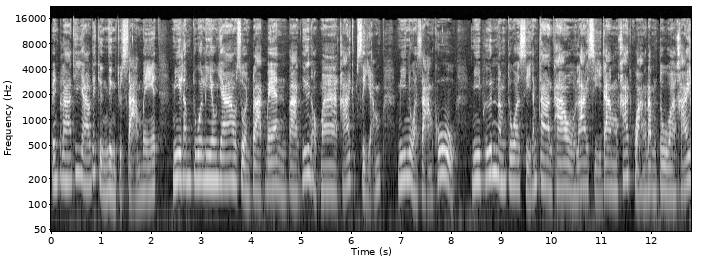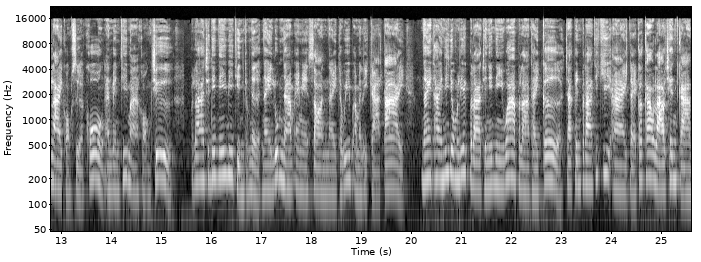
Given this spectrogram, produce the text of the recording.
เป็นปลาที่ยาวได้ถึง 1.3 เมตร มีลำตัวเรียวยาว ส่วนปากแบน ปากยื่นออกมาคล้ายกับเสียม มีหนวด 3 คู่ มีพื้นลำตัวสีน้ำตาลเทา ลายสีดำพาดขวางลำตัว คล้ายลายของเสือโคร่ง อันเป็นที่มาของชื่อ ปลาชนิดนี้มีถิ่นกำเนิดในลุ่มน้ำแอเมซอนในทวีปอเมริกาใต้ ในไทยนิยมเรียกปลาชนิดนี้ว่าปลาไทเกอร์ จัดเป็นปลาที่ขี้อายแต่ก็ก้าวร้าวเช่นกัน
